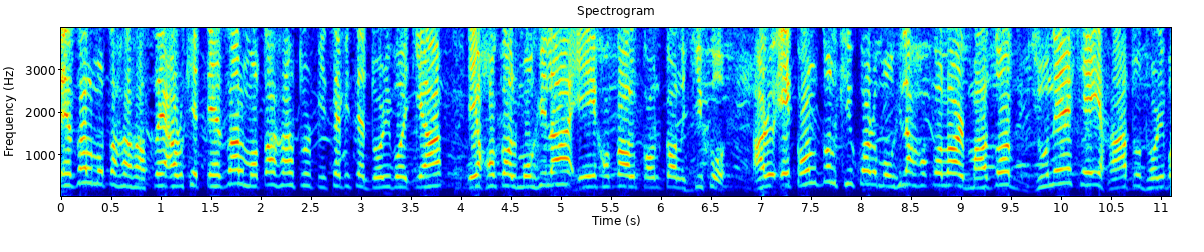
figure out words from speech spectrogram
তেজাল মতা হাঁহ আছে আৰু সেই তেজাল মতা হাঁহটোৰ পিছে পিছে দৌৰিব এতিয়া এইসকল মহিলা এইসকল কণ কণ শিশু। আৰু এই কণ কণ শিশু আৰু মহিলাসকলৰ মাজত যোনে সেই হাঁহটো ধৰিব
